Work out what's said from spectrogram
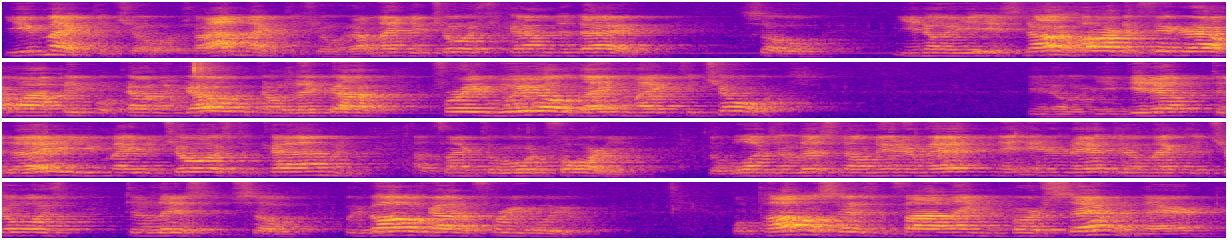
You make the choice. I make the choice. I made the choice to come today. So you know, it's not hard to figure out why people come and go because they've got free will, they make the choice. You know, you get up today, you made the choice to come, and I thank the Lord for you. The ones that listen on the internet, the internet, they'll make the choice to listen. So we've all got a free will. Well, Paul says in Philemon verse 7 there,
